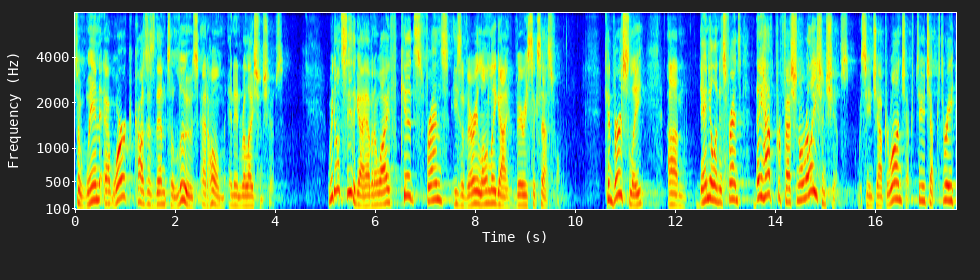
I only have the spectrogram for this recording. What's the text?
to win at work causes them to lose at home and in relationships. We don't see the guy having a wife, kids, friends. He's a very lonely guy, very successful. Conversely, um, Daniel and his friends, they have professional relationships. We see in chapter 1, chapter 2, chapter 3,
